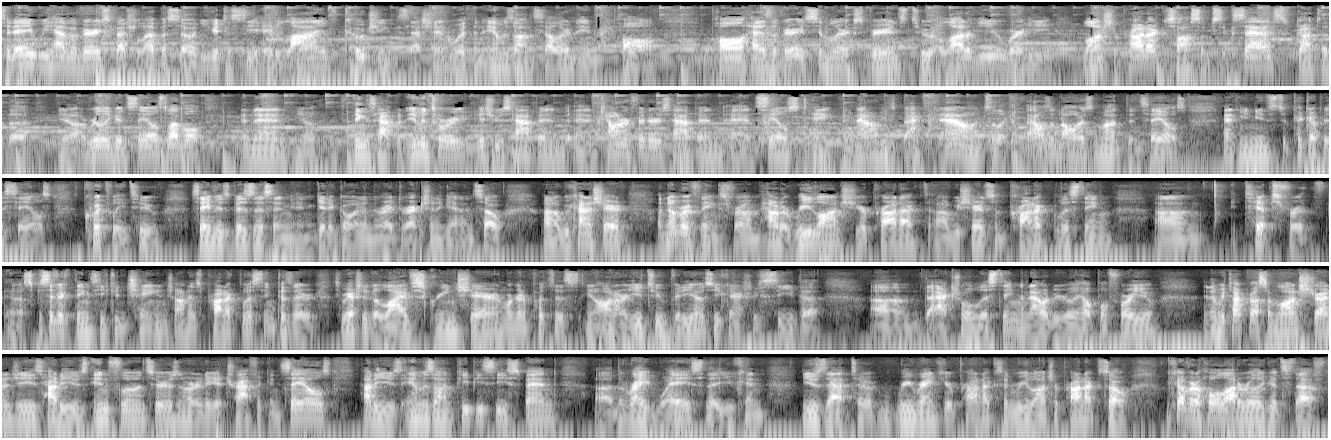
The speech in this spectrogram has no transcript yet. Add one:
Today we have a very special episode. You get to see a live coaching session with an Amazon seller named Paul. Paul has a very similar experience to a lot of you where he launched a product, saw some success, got to the, you know, a really good sales level, and then, you know, things happened. Inventory issues happened and counterfeiters happened and sales tanked. And now he's back down to like a $1000 a month in sales and he needs to pick up his sales quickly to save his business and, and get it going in the right direction again. And so uh, we kind of shared a number of things from how to relaunch your product. Uh, we shared some product listing um, tips for uh, specific things he can change on his product listing because they're so we actually did a live screen share and we're going to put this you know on our YouTube video so you can actually see the um, the actual listing and that would be really helpful for you. And then we talked about some launch strategies, how to use influencers in order to get traffic and sales, how to use Amazon PPC spend uh, the right way so that you can use that to re-rank your products and relaunch a product. So we covered a whole lot of really good stuff,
